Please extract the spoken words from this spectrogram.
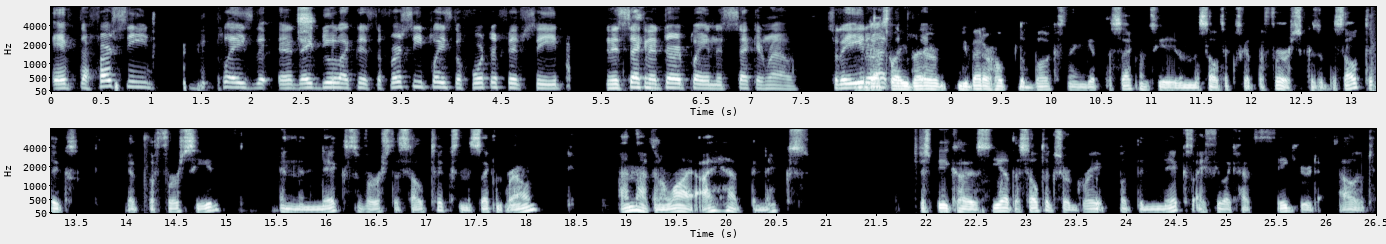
if the first seed plays the, uh, they do like this. The first seed plays the fourth or fifth seed, and the second and third play in the second round. So they either That's have why to you play- better you better hope the Bucks then get the second seed and the Celtics get the first. Because if the Celtics get the first seed and the Knicks versus the Celtics in the second round, I'm not gonna lie, I have the Knicks. Just because, yeah, the Celtics are great, but the Knicks I feel like have figured out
